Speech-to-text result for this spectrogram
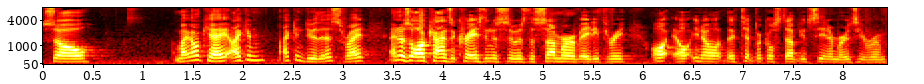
So I'm like, okay, I can, I can do this, right? And there's all kinds of craziness. It was the summer of 83, all, all, you know, the typical stuff you'd see in an emergency room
